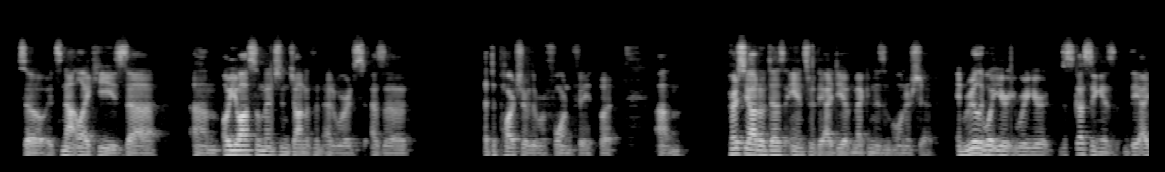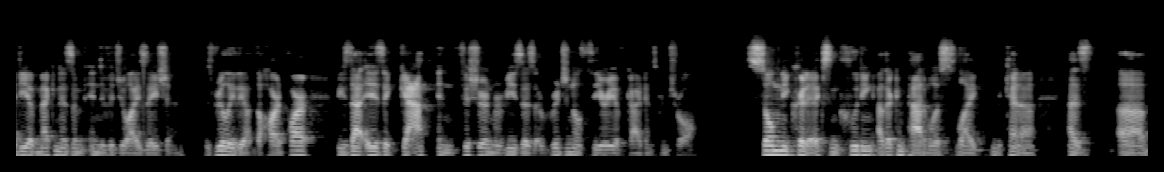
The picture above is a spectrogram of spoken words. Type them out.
So it's not like he's. Uh, um, oh, you also mentioned Jonathan Edwards as a a departure of the Reformed faith, but um, does answer the idea of mechanism ownership. And really, what you're where you're discussing is the idea of mechanism individualization is really the, the hard part because that is a gap in Fischer and Ravizza's original theory of guidance control. So many critics, including other compatibilists like McKenna, has uh,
